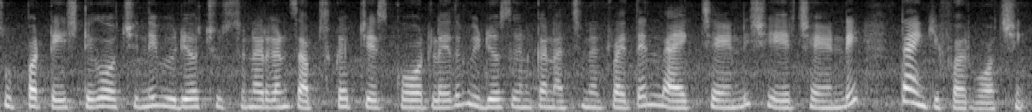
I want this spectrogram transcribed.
సూపర్ టేస్టీగా వచ్చింది. వీడియోస్ చూస్తున్నారు కానీ సబ్స్క్రైబ్ చేసుకోవట్లేదు. వీడియోస్ కనుక నచ్చినట్లయితే లైక్ చేయండి షేర్ చేయండి. Thank you for watching.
